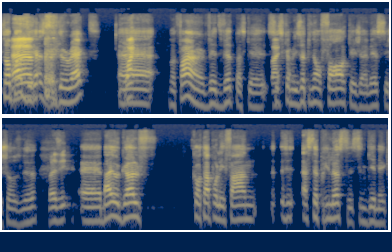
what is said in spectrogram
Si on parle du Euh, reste du direct, euh, Ouais. on va te faire un vite vite parce que c'est comme les opinions fortes que j'avais, ces choses-là. Vas-y. Euh, Mario Golf, content pour les fans. À ce prix-là, c'est une gimmick.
